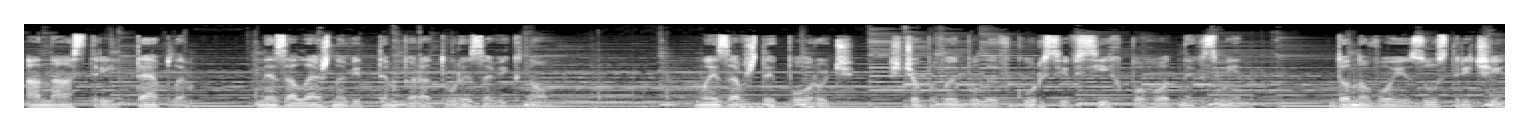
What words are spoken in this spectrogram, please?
а настрій теплим, незалежно від температури за вікном. Ми завжди поруч, щоб ви були в курсі всіх погодних змін. До нової зустрічі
